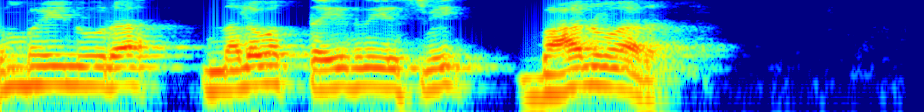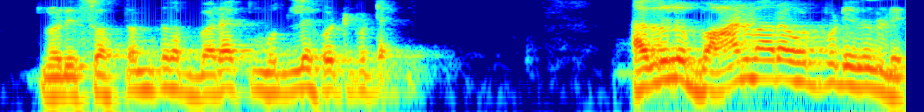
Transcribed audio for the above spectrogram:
ಒಂಬೈನೂರ ನಲವತ್ತೈದನೇ ಇಸ್ವಿ ಭಾನುವಾರ. ನೋಡಿ, ಸ್ವತಂತ್ರ ಬರಕ್ಕೆ ಮೊದಲೇ ಹೊಟ್ಬಿಟ್ಟೆ ಅದರಲ್ಲೂ ಭಾನುವಾರ ಹೊಟ್ಬಿಟ್ಟಿದೆ ನೋಡಿ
